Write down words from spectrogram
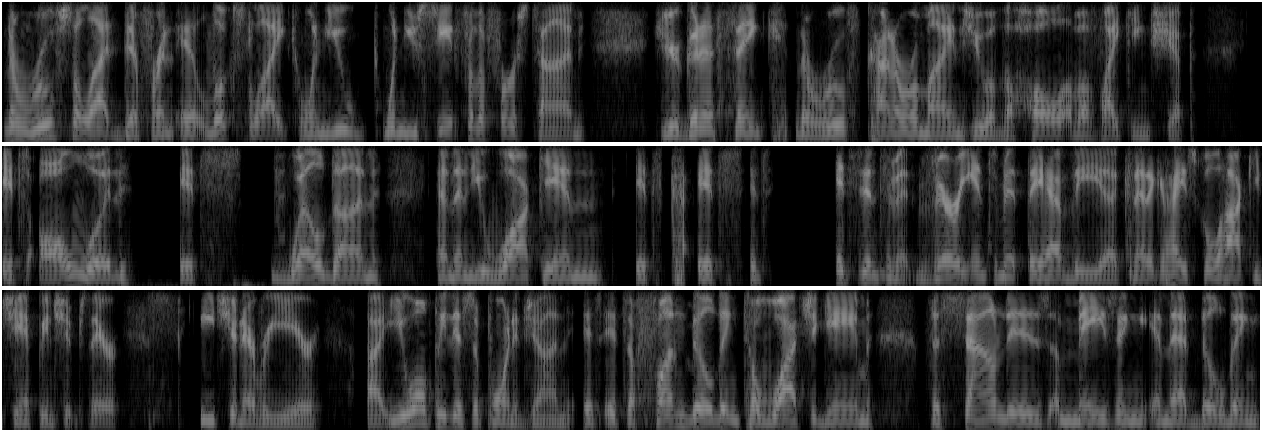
the roof's a lot different. It looks like when you when you see it for the first time, you're to think the roof kind of reminds you of the hull of a Viking ship. It's all wood. It's well done, and then you walk in. It's it's it's it's intimate, very intimate. They have the uh, Connecticut High School Hockey Championships there each and every year. Uh, you won't be disappointed, John. It's it's a fun building to watch a game. The sound is amazing in that building,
